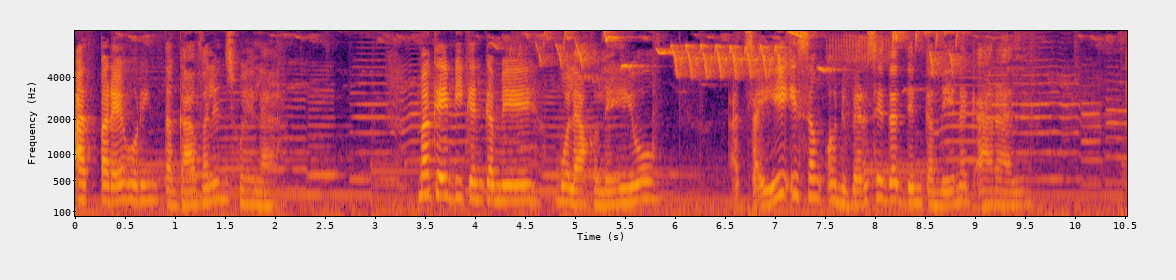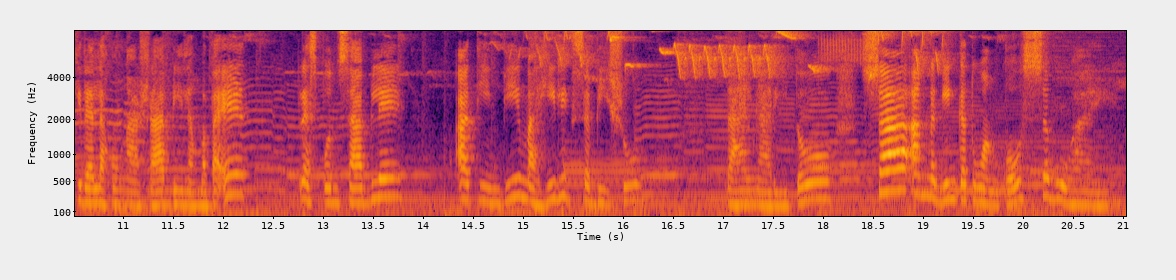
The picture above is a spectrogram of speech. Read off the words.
at pareho ring taga Valenzuela. Magkaibigan kami mula kolehiyo at sa iisang universidad din kami nag-aral. Kilala ko nga siya bilang mabait, responsable, at hindi mahilig sa bisyo. Dahil nga rito, siya ang naging katuwang ko sa buhay.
